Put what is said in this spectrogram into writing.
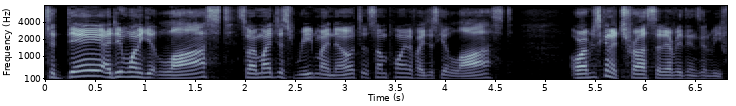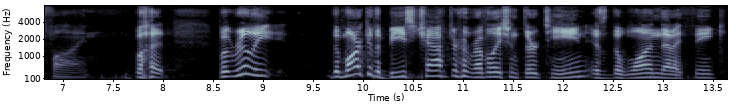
today I didn't want to get lost, so I might just read my notes at some point if I just get lost, or I'm just going to trust that everything's going to be fine. But, but really, the mark of the beast chapter in Revelation 13 is the one that I think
